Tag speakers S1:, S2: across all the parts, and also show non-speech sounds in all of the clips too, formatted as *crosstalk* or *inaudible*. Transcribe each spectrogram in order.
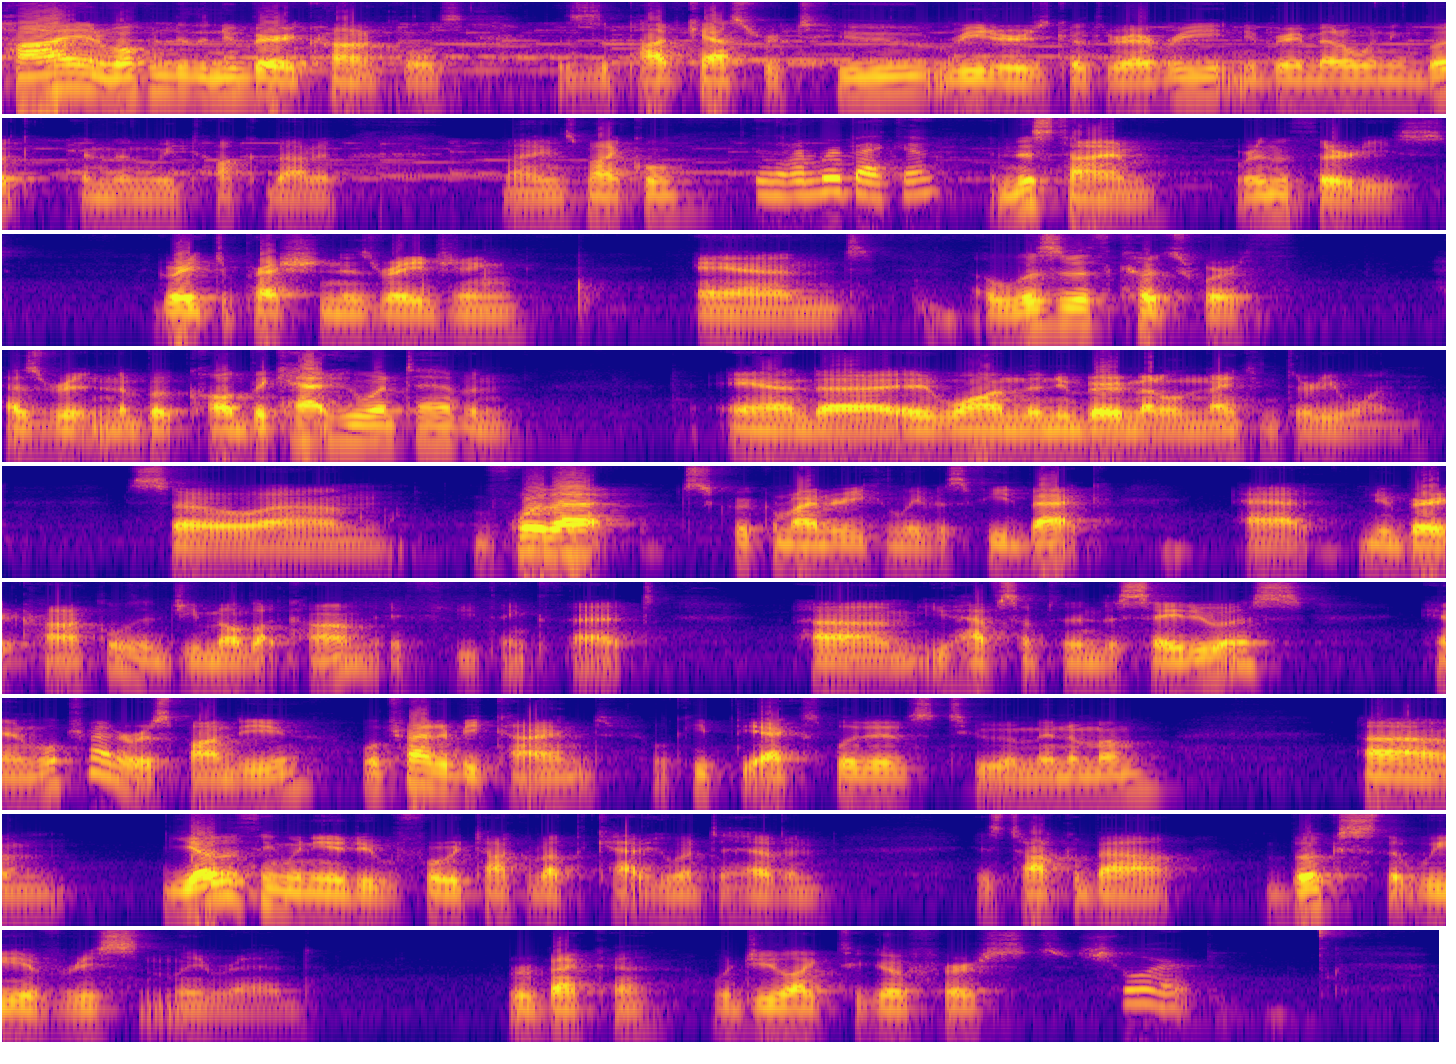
S1: Hi, and welcome to the Newbery Chronicles. This is a podcast where two readers go through every Newbery Medal winning book and then we talk about it. My name is Michael.
S2: And I'm Rebecca.
S1: And this time, we're in the 30s. The Great Depression is raging, and Elizabeth Coatsworth has written a book called The Cat Who Went to Heaven, and uh, it won the Newbery Medal in 1931. So, um, before that, just a quick reminder you can leave us feedback at newberychronicles at gmail.com if you think that um, you have something to say to us, and we'll try to respond to you. We'll try to be kind. We'll keep the expletives to a minimum. Um, the other thing we need to do before we talk about the cat who went to heaven is talk about books that we have recently read. Rebecca, would you like to go first?
S2: Sure.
